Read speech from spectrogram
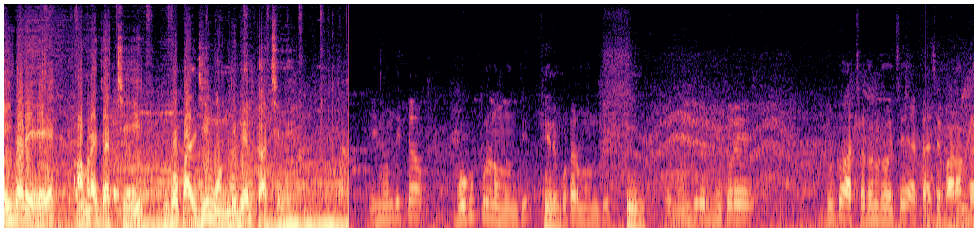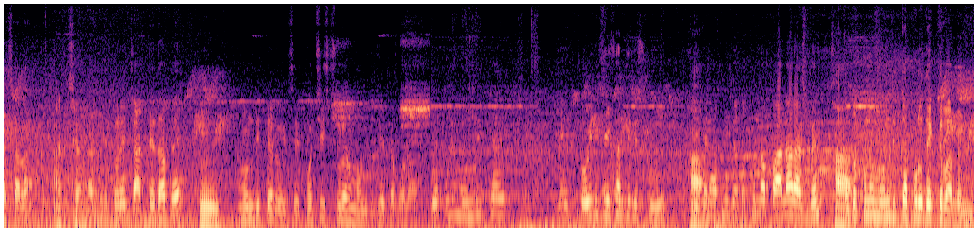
এইবারে আমরা যাচ্ছি গোপালজি মন্দিরের কাছে। এই মন্দিরটা বহু পুরনো মন্দির টেরেকোটার মন্দির। এই মন্দিরের ভেতরে দুটো আচ্ছাদন রয়েছে একটা আছে বারান্দা চালা। আচ্ছা। আর ভেতরে চারটে ধাপে হুম। মন্দিরটা রয়েছে পঁচিশ চূড়ার মন্দির যেটা বলা হয়। পুরোপুরি মন্দিরটায় যে তৈরি যেখান থেকে শুরু হ্যাঁ। এখানে আপনি যতক্ষণ না পানা রাখবেন হ্যাঁ। ততক্ষণে মন্দিরটা পুরো দেখতে পারবেন না।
